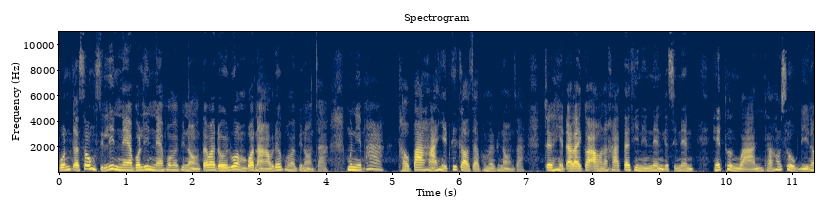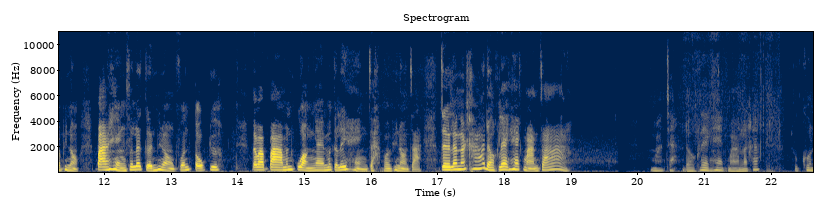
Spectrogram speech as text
ฝนก็ส่งสิลิ่นแน่บ่ลิ่นแน่พ่อแม่พี่น้องแต่ว่าโดยรวมบ่หนาวเด้อพ่อแม่พี่น้องจ้ามื้อนี้พาเขาป่าหาเห็ดคือเก่าจ้าพ่อแม่พี่น้องจ้าเจอเห็ดอะไรก็เอานะคะ แต่ที่เน้นๆก็สิเน้นเห็ดเพิงหวานถ้าเฮาโชคดีเนาะพี่น้องป่าแห้งซะเหลือเกินพี่น้องฝนตกอยู่ แต่ว่าป่ามันกว้างไงมันก็เลยแห้งจ้ะพ่อแม่พี่น้องจ้าเจอแล้วนะคะ ดอกแรกแหกหมานจ้า มาจ้ะดอกแรกแหกหมานนะคะ ทุกคน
